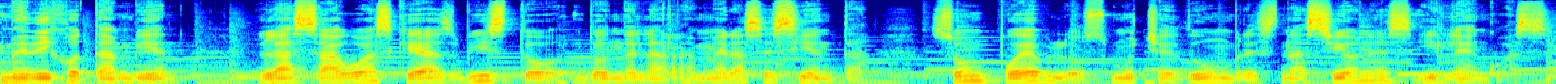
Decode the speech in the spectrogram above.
me dijo también, las aguas que has visto donde la ramera se sienta son pueblos, muchedumbres, naciones y lenguas.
